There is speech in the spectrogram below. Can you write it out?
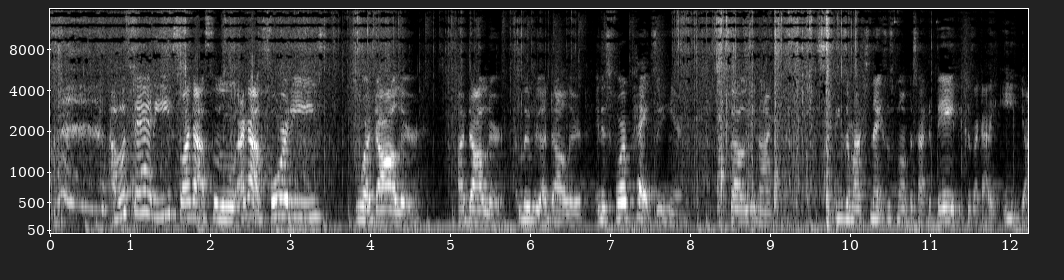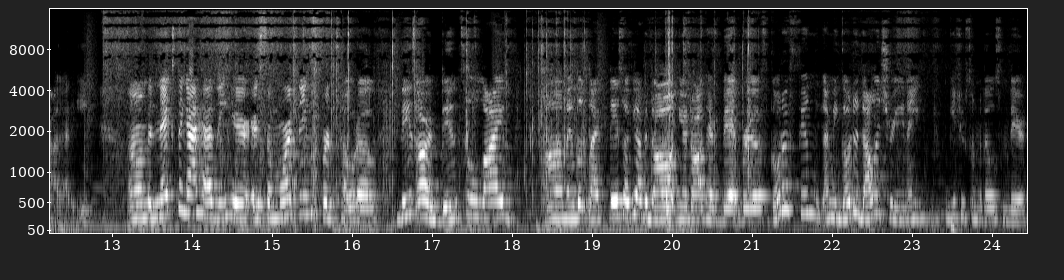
I'm a fatty, so I got food. I got these for a dollar. A dollar, literally a dollar. And it's four packs in here. So, you know, I, these are my snacks that's going beside the bed because I gotta eat, y'all gotta eat. Um, the next thing I have in here is some more things for Toto. These are DentaLife. Um, they look like this. So if you have a dog and your dog has bad breath, go to family. I mean, go to Dollar Tree and they you can get you some of those from there.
